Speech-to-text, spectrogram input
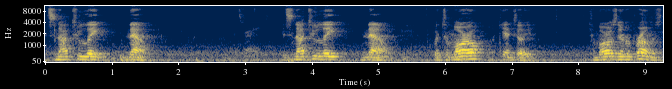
It's not too late now. That's right. It's not too late now. But tomorrow, I can't tell you. Tomorrow's never promised.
